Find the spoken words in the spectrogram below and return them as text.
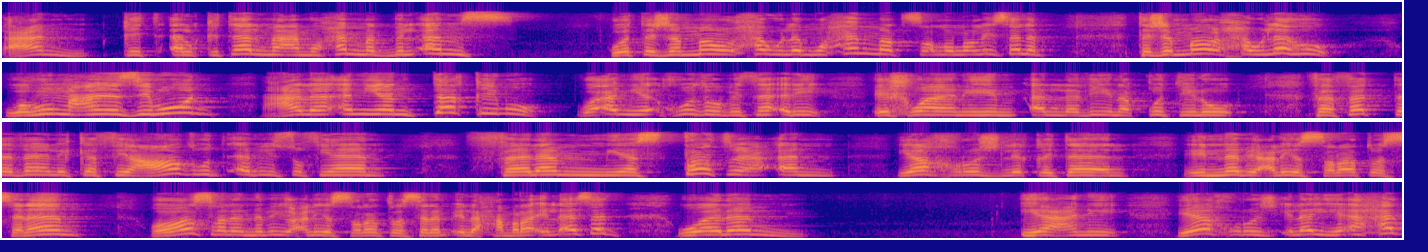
عن القتال مع محمد بالأمس وتجمعوا حول محمد صلى الله عليه وسلم تجمعوا حوله وهم عازمون على أن ينتقموا وأن يأخذوا بثأر إخوانهم الذين قتلوا. ففت ذلك في عضد أبي سفيان فلم يستطع أن يخرج لقتال النبي عليه الصلاة والسلام. ووصل النبي عليه الصلاة والسلام إلى حمراء الأسد ولم يعني يخرج إليه أحد.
